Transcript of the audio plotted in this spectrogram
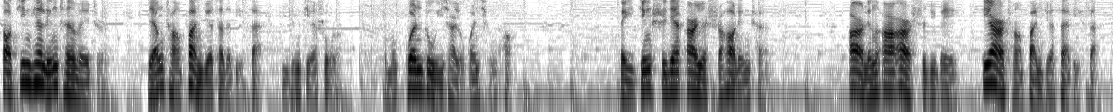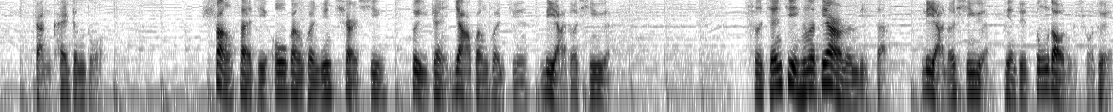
到今天凌晨为止，两场半决赛的比赛已经结束了。我们关注一下有关情况。北京时间二月十号凌晨，二零二二世俱杯第二场半决赛比赛展开争夺。上赛季欧冠冠军切尔西对阵亚冠冠军利雅得新月。此前进行的第二轮比赛，利雅得新月面对东道主球队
